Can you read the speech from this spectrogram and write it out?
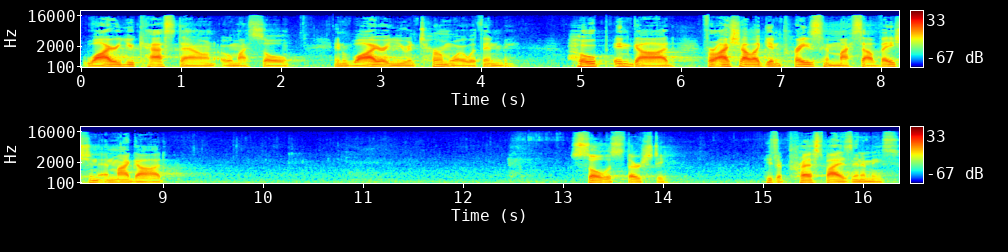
Why are you cast down, O my soul? And why are you in turmoil within me? Hope in God, for I shall again praise him, my salvation and my God. Soul is thirsty. He's oppressed by his enemies.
